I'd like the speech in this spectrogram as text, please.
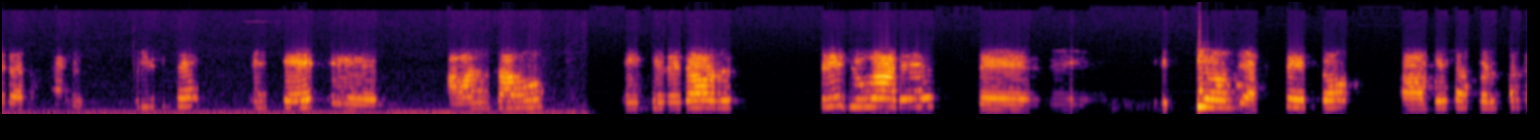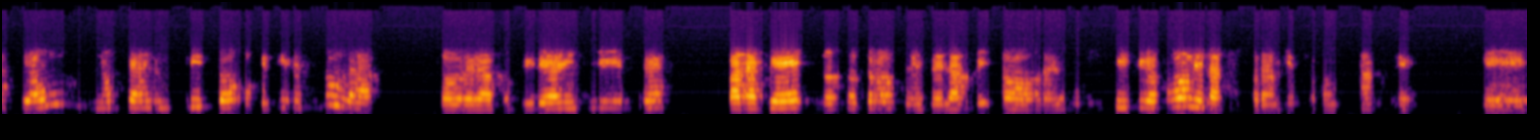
acceder a los es que eh, avanzamos en generar tres lugares de, inscripción, de acceso a aquellas personas que aún no se han inscrito o que tienen dudas sobre la posibilidad de inscribirse para que nosotros desde el ámbito del municipio, con el asesoramiento constante que,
